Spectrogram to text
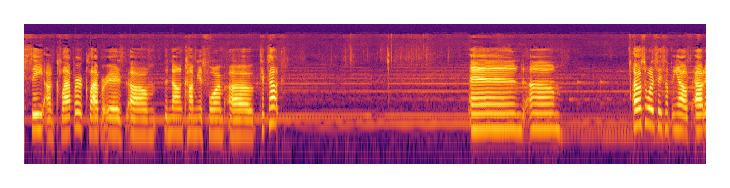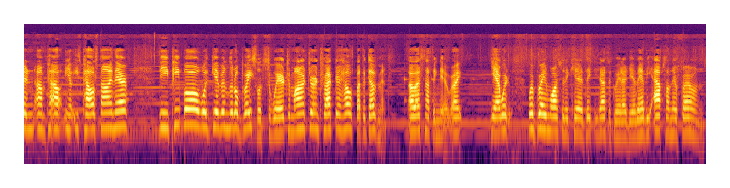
SC on Clapper. Clapper is um, the non communist form of TikTok. And um, I also want to say something else. Out in um, Pal- you know East Palestine, there, the people were given little bracelets to wear to monitor and track their health by the government. Oh, that's nothing new, right? Yeah, we're we're brainwashing the kids. They that's a great idea. They have the apps on their phones.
